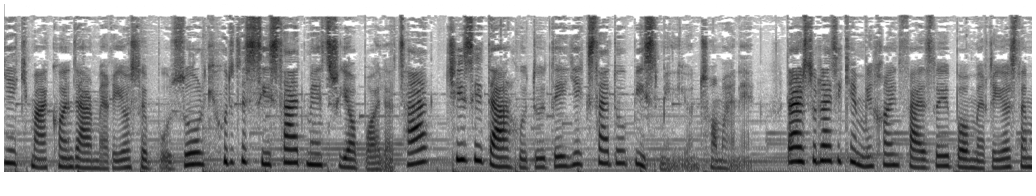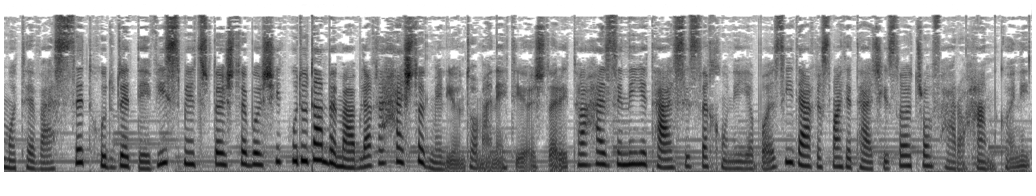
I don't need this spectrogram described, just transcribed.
یک مکان در مقیاس بزرگ حدود 300 متر یا بالاتر چیزی در حدود 120 میلیون تومنه. در صورتی که می‌خواین فضای با مقیاس متوسط حدود 200 متر داشته باشید حدودا به مبلغ 80 میلیون تومن احتیاج دارید تا هزینه تأسیس خونه بازی در قسمت تجهیزات را فراهم کنید.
